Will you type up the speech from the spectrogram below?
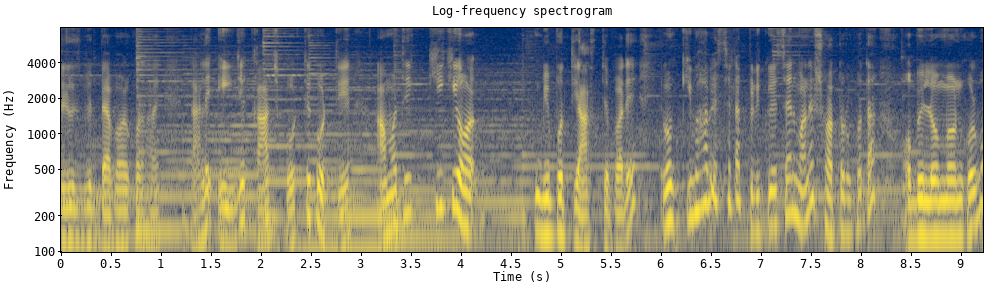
ড্রিল বিট ব্যবহার করা হয়। তাহলে এই যে কাজ করতে করতে আমাদের কি কি বিপত্তি আসতে পারে এবং কীভাবে সেটা প্রিকুয়েশন মানে সতর্কতা অবলম্বন করব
